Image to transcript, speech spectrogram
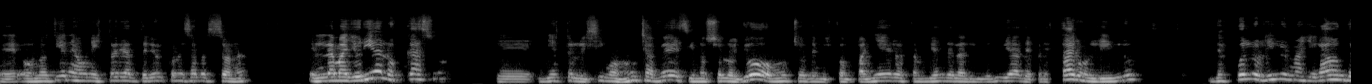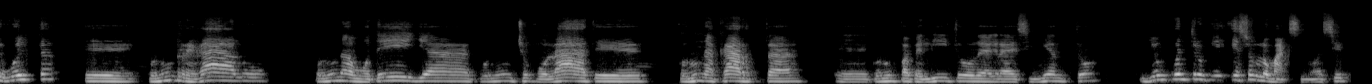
eh, o no tienes una historia anterior con esa persona. En la mayoría de los casos, eh, y esto lo hicimos muchas veces, y no solo yo, muchos de mis compañeros también de la librería, de prestar un libro, después los libros nos llegaban de vuelta eh, con un regalo, con una botella, con un chocolate, con una carta, eh, con un papelito de agradecimiento. Yo encuentro que eso es lo máximo, es decir,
